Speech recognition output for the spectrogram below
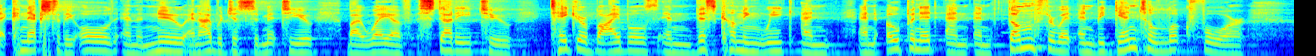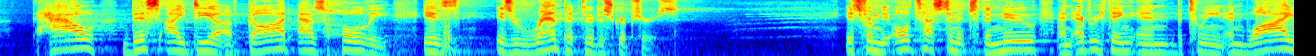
that connects to the old and the new, and I would just submit to you by way of study to take your Bibles in this coming week and, and open it and, and thumb through it and begin to look for how this idea of God as holy is, is rampant through the scriptures. Is from the Old Testament to the New and everything in between. And why,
